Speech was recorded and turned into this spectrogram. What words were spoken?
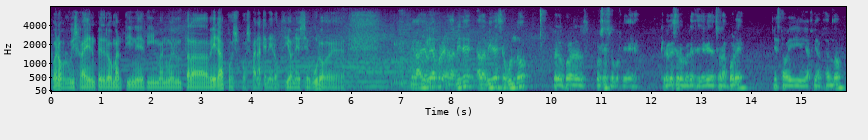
Bueno, Luis Jaén, Pedro Martínez y Manuel Talavera, pues, pues van a tener opciones seguro. eh. Venga, yo voy a poner a David, a David segundo, pero por, pues eso, porque creo que se lo merece, ya que ha hecho la pole y está hoy afianzando.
